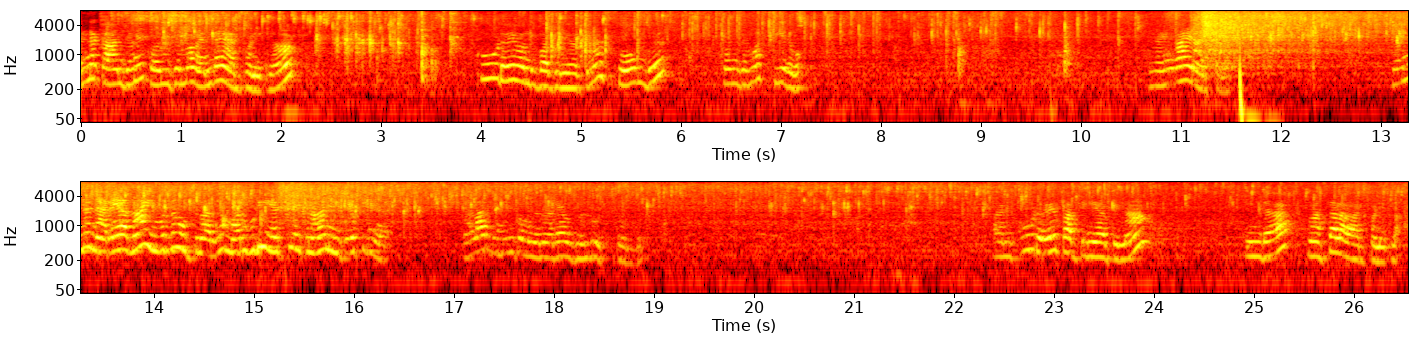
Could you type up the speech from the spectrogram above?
எண்ணெய் காஞ்சோடனே கொஞ்சமாக வெந்தயம் ஆட் பண்ணிக்கலாம். கூடவே வந்து பார்த்தீங்க அப்படின்னா சோம்பு கொஞ்சமாக சீரகம். வெங்காயம் ஆட் பண்ணலாம் எண்ணெய் நிறையா தான் இவர் தான் ஊற்றினாருங்க மறுபடியும் எடுத்து வைக்கலாம் நீங்கள் கேட்பீங்க நல்லா இருக்கும் மீன் நிறையா சொல்லிட்டு ஊற்றிட்டு அது கூடவே பார்த்தீங்க அப்படின்னா இந்த மசாலா ஆட் பண்ணிக்கலாம்.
